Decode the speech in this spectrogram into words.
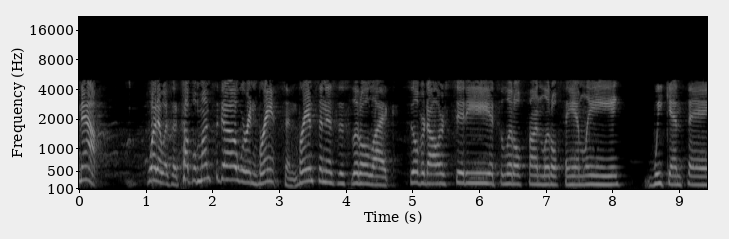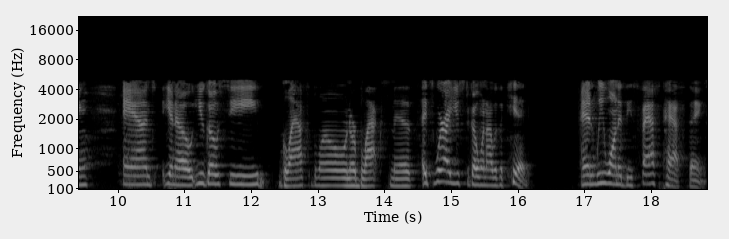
Now, what it was a couple months ago, we're in Branson. Branson is this little like silver dollar city. It's a little fun little family weekend thing. And, you know, you go see glass blown or blacksmith. It's where I used to go when I was a kid. And we wanted these fast pass things.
